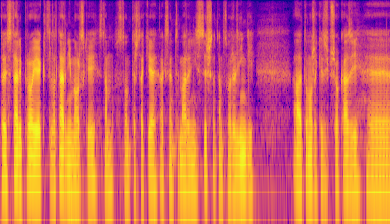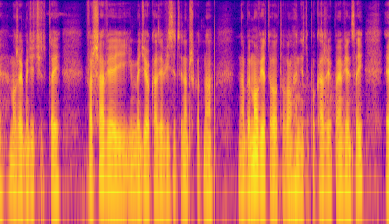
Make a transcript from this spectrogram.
to jest stary projekt latarni morskiej, tam stąd też takie akcenty marynistyczne, tam są relingi, ale to może kiedyś przy okazji, e, może jak będziecie tutaj w Warszawie i, i będzie okazja wizyty na przykład na, na Bemowie, to, to Wam chętnie to pokażę i opowiem więcej. E,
